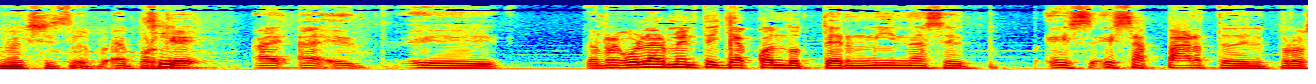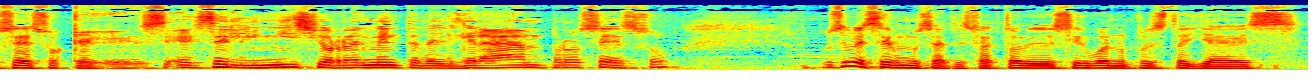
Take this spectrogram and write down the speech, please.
No existe. eh, Porque hay- hay, eh, regularmente ya cuando terminas el- es, esa parte del proceso, que es, es el inicio realmente del gran proceso, pues debe ser muy satisfactorio decir, bueno, pues esta ya es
